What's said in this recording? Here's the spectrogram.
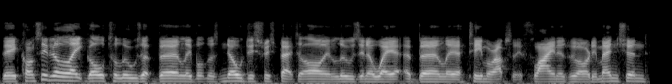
They conceded a late goal to lose at Burnley, but there's no disrespect at all in losing away at Burnley. A team are absolutely flying, as we've already mentioned.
